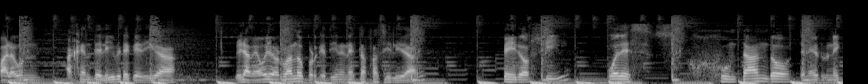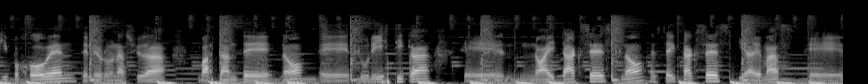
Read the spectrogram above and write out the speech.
para un agente libre que diga, mira, me voy a Orlando porque tienen esta facilidad, pero sí puedes juntando tener un equipo joven, tener una ciudad bastante no eh, turística, eh, no hay taxes, no state taxes y además eh,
